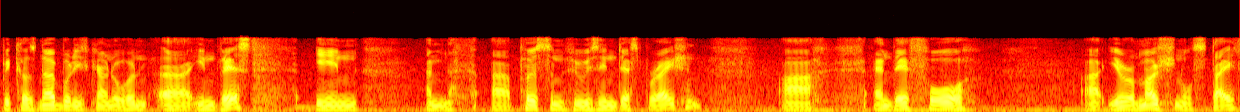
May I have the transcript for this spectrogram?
because nobody's going to uh, invest in a uh, person who is in desperation, uh, and therefore uh, your emotional state,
